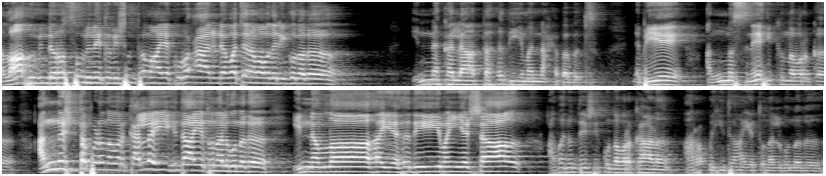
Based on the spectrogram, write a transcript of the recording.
അള്ളാഹുവിന്റെ റസൂലിലേക്ക് വിശുദ്ധമായ ഖുർആാനിന്റെ വചനം അവതരിക്കുന്നത്. നബിയെ അങ്ങ് സ്നേഹിക്കുന്നവർക്ക് അങ്ങ് ഇഷ്ടപ്പെടുന്നവർക്കല്ല ഈ ഹിദായത്ത് നൽകുന്നത്. അവൻ ഉദ്ദേശിക്കുന്നവർക്കാണ് അറബ് ഹിദായത്ത് നൽകുന്നത്.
